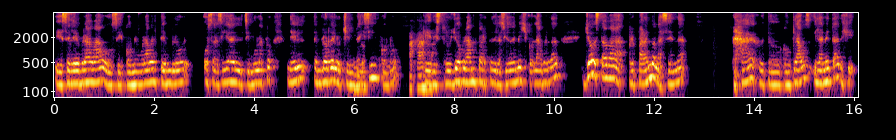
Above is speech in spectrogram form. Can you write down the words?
eh, celebraba o se conmemoraba el temblor o se hacía el simulacro del temblor del 85, ¿no? Que destruyó gran parte de la Ciudad de México. La verdad, yo estaba preparando la cena Ajá, junto con Klaus, y la neta dije,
